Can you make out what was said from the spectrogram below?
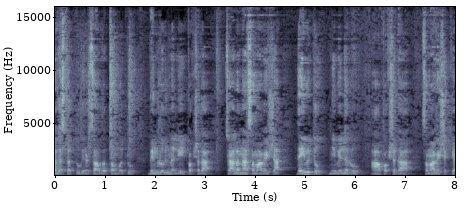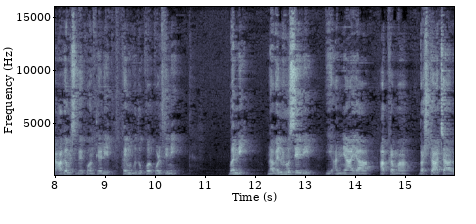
ಆಗಸ್ಟ್ ಹತ್ತು, ಎರಡ್ ಸಾವಿರದ ಹತ್ತೊಂಬತ್ತು ಬೆಂಗಳೂರಿನಲ್ಲಿ ಪಕ್ಷದ ಚಾಲನಾ ಸಮಾವೇಶ. ದಯವಿಟ್ಟು ನೀವೆಲ್ಲರೂ ಆ ಪಕ್ಷದ ಸಮಾವೇಶಕ್ಕೆ ಆಗಮಿಸಬೇಕು ಅಂತೇಳಿ ಕೈ ಮುಗಿದು ಕೋರ್ಕೊಳ್ತೀನಿ. ಬನ್ನಿ, ನಾವೆಲ್ಲರೂ ಸೇರಿ ಈ ಅನ್ಯಾಯ, ಅಕ್ರಮ, ಭ್ರಷ್ಟಾಚಾರ,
